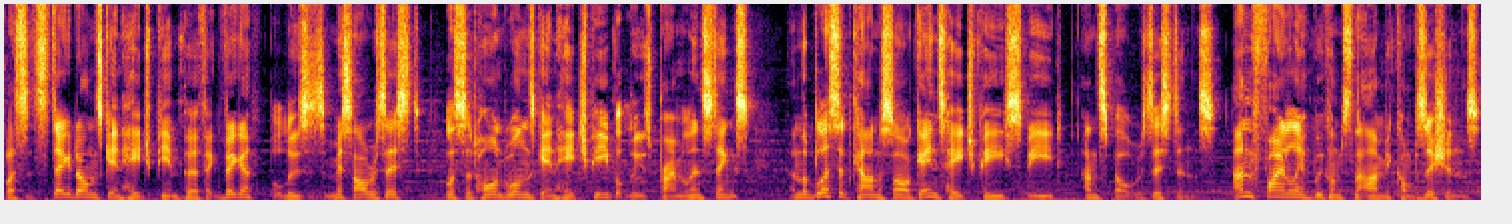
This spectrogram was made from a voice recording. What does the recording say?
Blessed Stegodons gain HP and perfect vigor, but loses missile resist. Blessed Horned Ones gain HP but lose primal instincts and the Blessed Carnosaur gains HP, speed, and spell resistance. And finally, we come to the army compositions.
